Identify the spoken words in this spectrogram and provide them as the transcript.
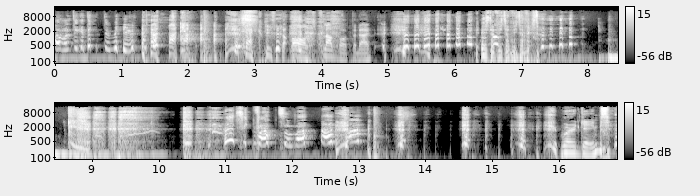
Han måste tycka att det är huvudet. Jag kommer sitta asflabb åt det där. Istaf, istaf, istaf, istaf. Som. Word games.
